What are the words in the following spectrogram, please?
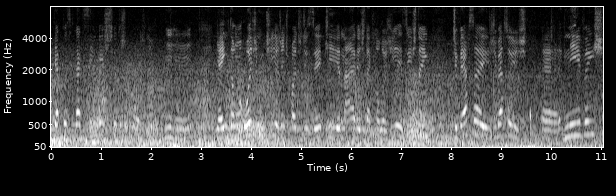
e ter a possibilidade de ser investidos depois. Né? Uhum. E aí, então, hoje em dia, a gente pode dizer que na área de tecnologia existem diversas, diversos é, níveis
